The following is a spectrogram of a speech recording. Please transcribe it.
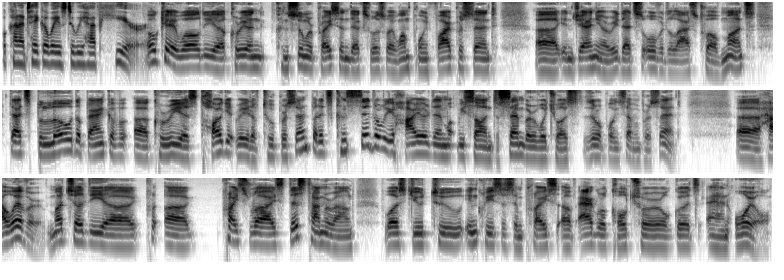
What kind of takeaways do we have here? Okay, well, the uh, Korean Consumer Price Index rose by 1.5% uh, in January. That's over the last 12 months. That's below the Bank of uh, Korea's target rate of 2%, but it's considerably higher than what we saw in December, which was 0.7%. Uh, however, much of the uh, uh, price rise this time around was due to increases in price of agricultural goods and oil.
